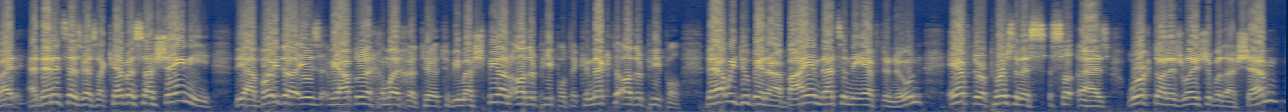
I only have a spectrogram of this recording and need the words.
right? And then it says Vesakevas Hasheni, the avodah is to, to be mashpi on other people to connect to other people. That we do ben arbayim. That's in the afternoon. After a person has, has worked on his relationship with Hashem,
